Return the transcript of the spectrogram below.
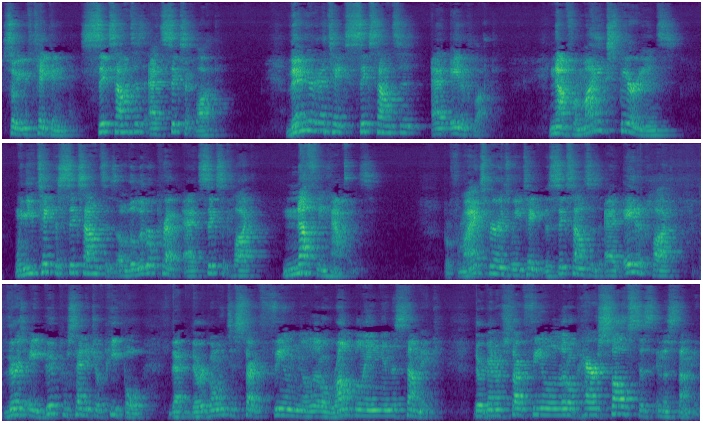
So you've taken six ounces at six o'clock. Then you're going to take six ounces at eight o'clock. Now, from my experience, when you take the six ounces of the liver prep at six o'clock, nothing happens. But from my experience, when you take the six ounces at eight o'clock, there's a good percentage of people that they're going to start feeling a little rumbling in the stomach. They're going to start feeling a little peristalsis in the stomach.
